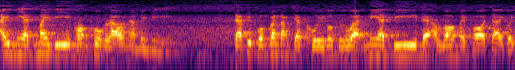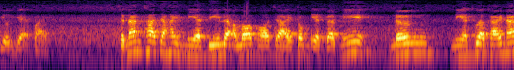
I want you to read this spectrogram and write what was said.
ไอเนียดไม่ดีของพวกเราเนี่ยไม่มี แต่ที่ผมกำลังจะคุยก็คือว่า เนียดดี แต่อัลลอฮ์ไม่พอใจก็เยอะแยะไปฉะนั้นถ้าจะให้เนียดดีและอัลลอฮ์พอใจ ต้องเนียดแบบนี้หนึ่ง เนียดเพื่อใครนะ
